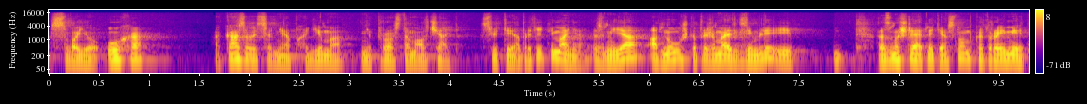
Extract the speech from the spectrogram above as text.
свое ухо? Оказывается, необходимо не просто молчать святые. Обратите внимание, змея одно ушко прижимает к земле и размышляет над тем словом, которое имеет,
